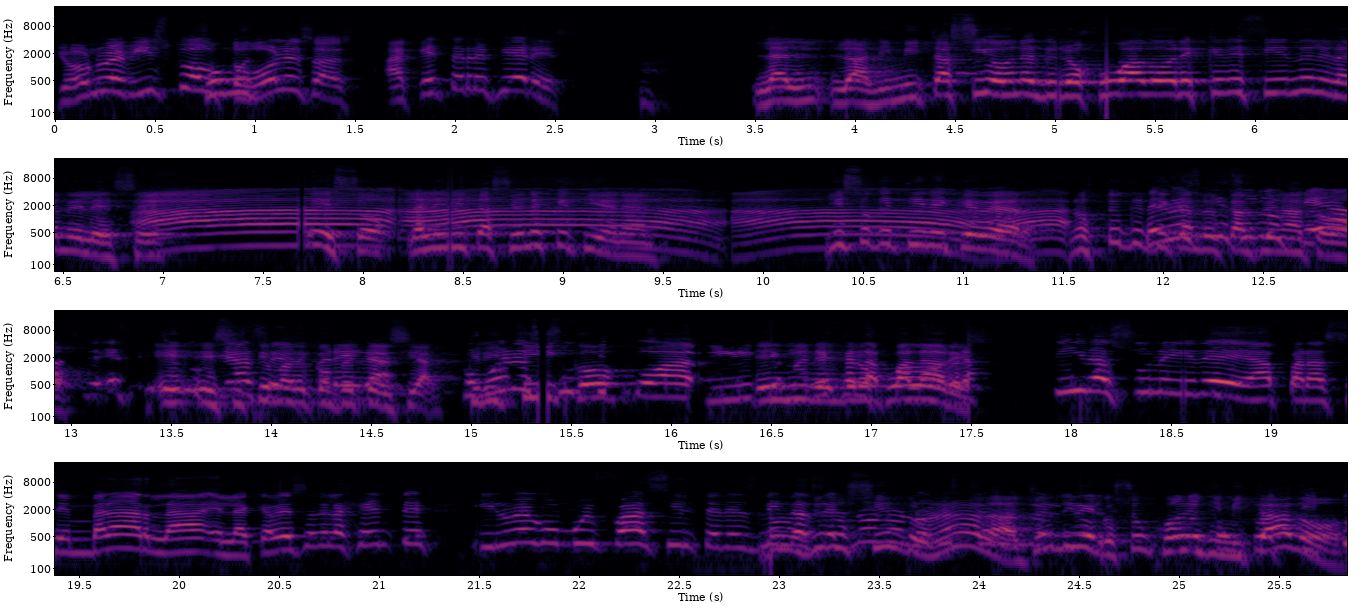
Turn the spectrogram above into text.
yo no he visto autogoles. ¿A qué te refieres? las limitaciones de los jugadores que defienden el MLS. Ah, eso, las limitaciones que tienen. ¿Y eso qué tiene que ver? Ah. No estoy criticando el campeonato, el, sistema de competencia. Critico el nivel de los jugadores tiras una idea para sembrarla en la cabeza de la gente y luego muy fácil te deslindas no, yo no, siembro nada. Yo digo que son jugadores limitados.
